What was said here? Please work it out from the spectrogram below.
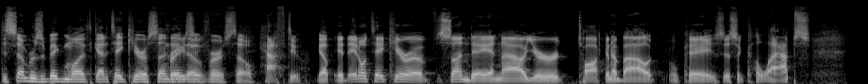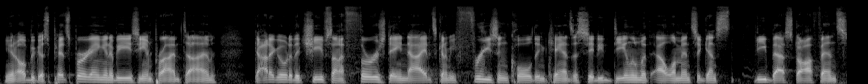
December's a big month. Got to take care of Sunday Crazy. though first. So Have to. Yep. If they don't take care of Sunday and now you're talking about, okay, is this a collapse? You know, because Pittsburgh ain't going to be easy in prime time. Got to go to the Chiefs on a Thursday night. It's going to be freezing cold in Kansas City, dealing with elements against the best offense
